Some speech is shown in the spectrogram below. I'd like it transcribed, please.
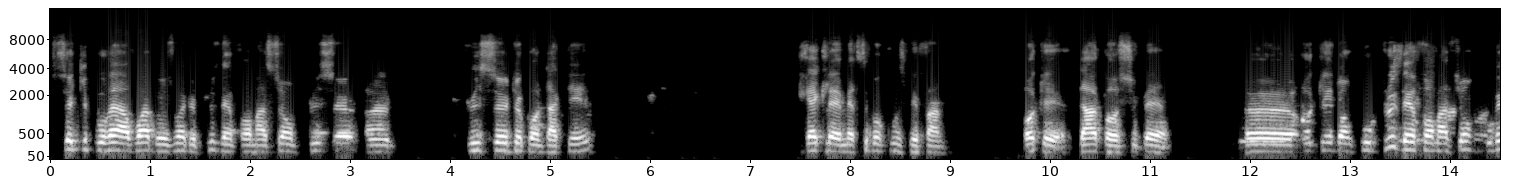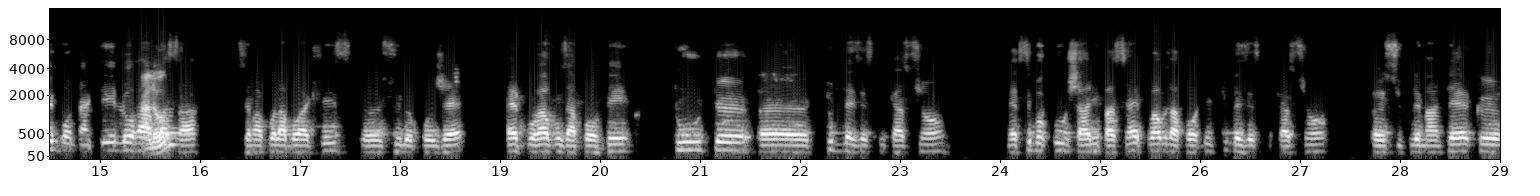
ceux qui pourraient avoir besoin de plus d'informations puissent, euh, puissent te contacter? Très clair. Merci beaucoup, Stéphane. OK, d'accord, super. Euh, OK, donc pour plus d'informations, vous pouvez contacter Laura Bassa. C'est ma collaboratrice euh, sur le projet. Elle pourra vous apporter toutes, euh, toutes les explications. Merci beaucoup, Charlie Patient. Elle pourra vous apporter toutes les explications supplémentaires que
